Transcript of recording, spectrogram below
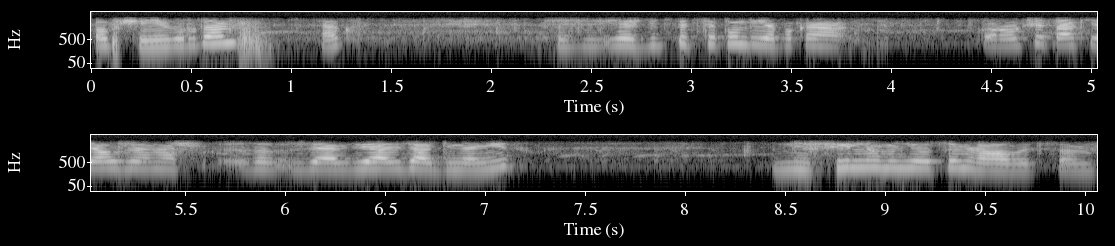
Вообще не круто. Так. Сейчас, ждите 5 секунд, я пока... Короче, так я уже наш... взял, взял, взял динамит. Не сильно мне это нравится.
